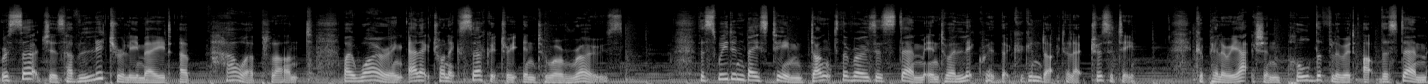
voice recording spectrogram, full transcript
Researchers have literally made a power plant by wiring electronic circuitry into a rose. The Sweden based team dunked the rose's stem into a liquid that could conduct electricity. Capillary action pulled the fluid up the stem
